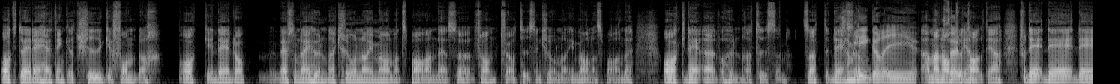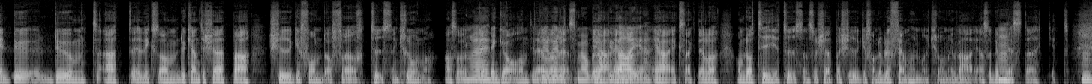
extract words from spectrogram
och då är det helt enkelt 20 fonder. Och det är då, eftersom det är 100 kronor i månadssparande, så från 2000 kronor i månadssparande. Och det är över 100 000. Så att det Som så. ligger i Ja, man har totalt, ja. För det, det, det är du, dumt att eh, liksom, du kan inte köpa 20 fonder för 1000 kronor. Alltså det, Nej, det går inte. det blir väldigt små belopp i eller- varje. Ja, exakt. Eller om du har 10 000 så köpa 20 fonder, det blir 500 kronor i varje. Alltså det Mm. blir stökigt. Mm.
